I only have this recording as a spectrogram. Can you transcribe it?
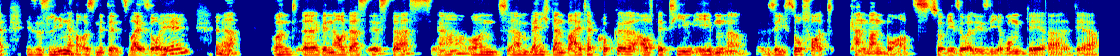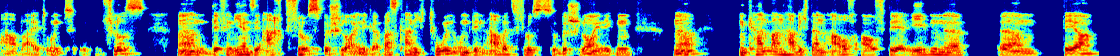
dieses Lean-Haus mit den zwei Säulen. Genau. Ja. Und äh, genau das ist das. Ja. Und ähm, wenn ich dann weiter gucke auf der Teamebene, sehe ich sofort Kanban-Boards zur Visualisierung der, der Arbeit und Fluss. Ja, definieren Sie acht Flussbeschleuniger. Was kann ich tun, um den Arbeitsfluss zu beschleunigen? Ja, ein Kanban habe ich dann auch auf der Ebene ähm, der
